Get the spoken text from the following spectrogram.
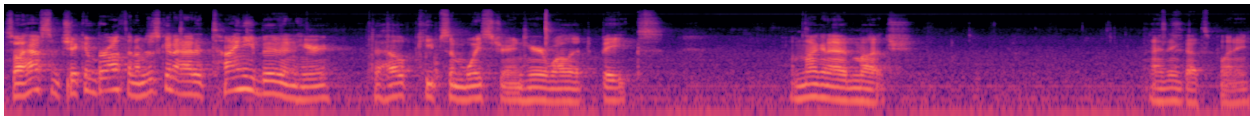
So I have some chicken broth and I'm just gonna add a tiny bit in here to help keep some moisture in here while it bakes. I'm not gonna add much. I think that's plenty.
